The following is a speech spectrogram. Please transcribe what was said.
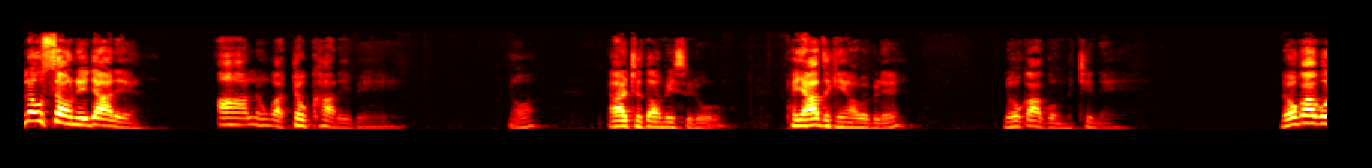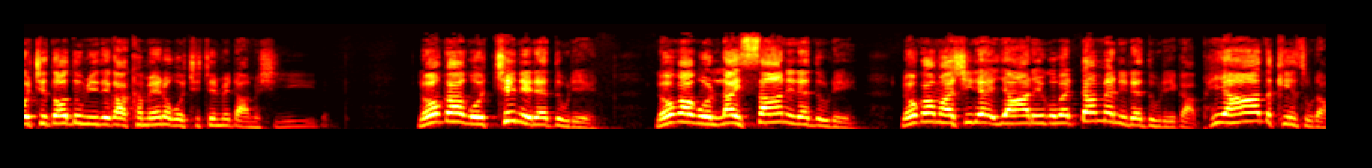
လှုပ်ဆောင်နေကြတယ်အားလုံးကဒုက္ခတွေပဲနော်ဒါချစ်တော်မိတ်ဆွေတို့ဖရာသခင်ကပဲလေလောကကိုမချစ်နဲ့လောကကိုချစ်တော်သူမြေတွေကခမဲတော်ကိုချစ်ခြင်းမေတ္တာမရှိတဲ့ လောကကိုချစ်နေတဲ့သူတွေလောကကိုလိုက်စားနေတဲ့သူတွေလောကမှာရှိတဲ့အရာတွေကိုပဲတတ်မှတ်နေတဲ့သူတွေကဖရာသခင်ဆိုတာ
